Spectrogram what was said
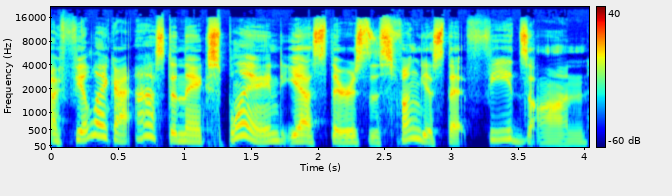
I feel like i asked and they explained yes there's this fungus that feeds on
